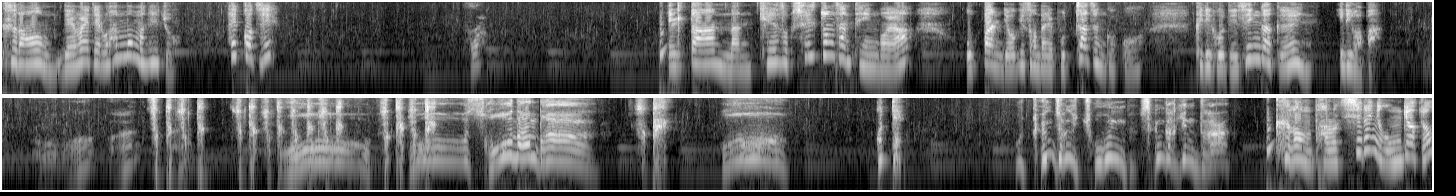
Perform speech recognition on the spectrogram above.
그럼 내 말대로 한 번만 해줘. 할 거지? 일단 난 계속 실종 상태인 거야. 오빤 여기서 날 못 찾은 거고. 그리고 내 생각은 이리 와봐. 어? 어? 어? 속닥 속닥 속닥 속닥 속닥 오! 속닥 속닥 오! 소난다! 속닥. 오! 어때? 오, 굉장히 좋은 생각인다! 그럼 바로 실행에 옮겨줘.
